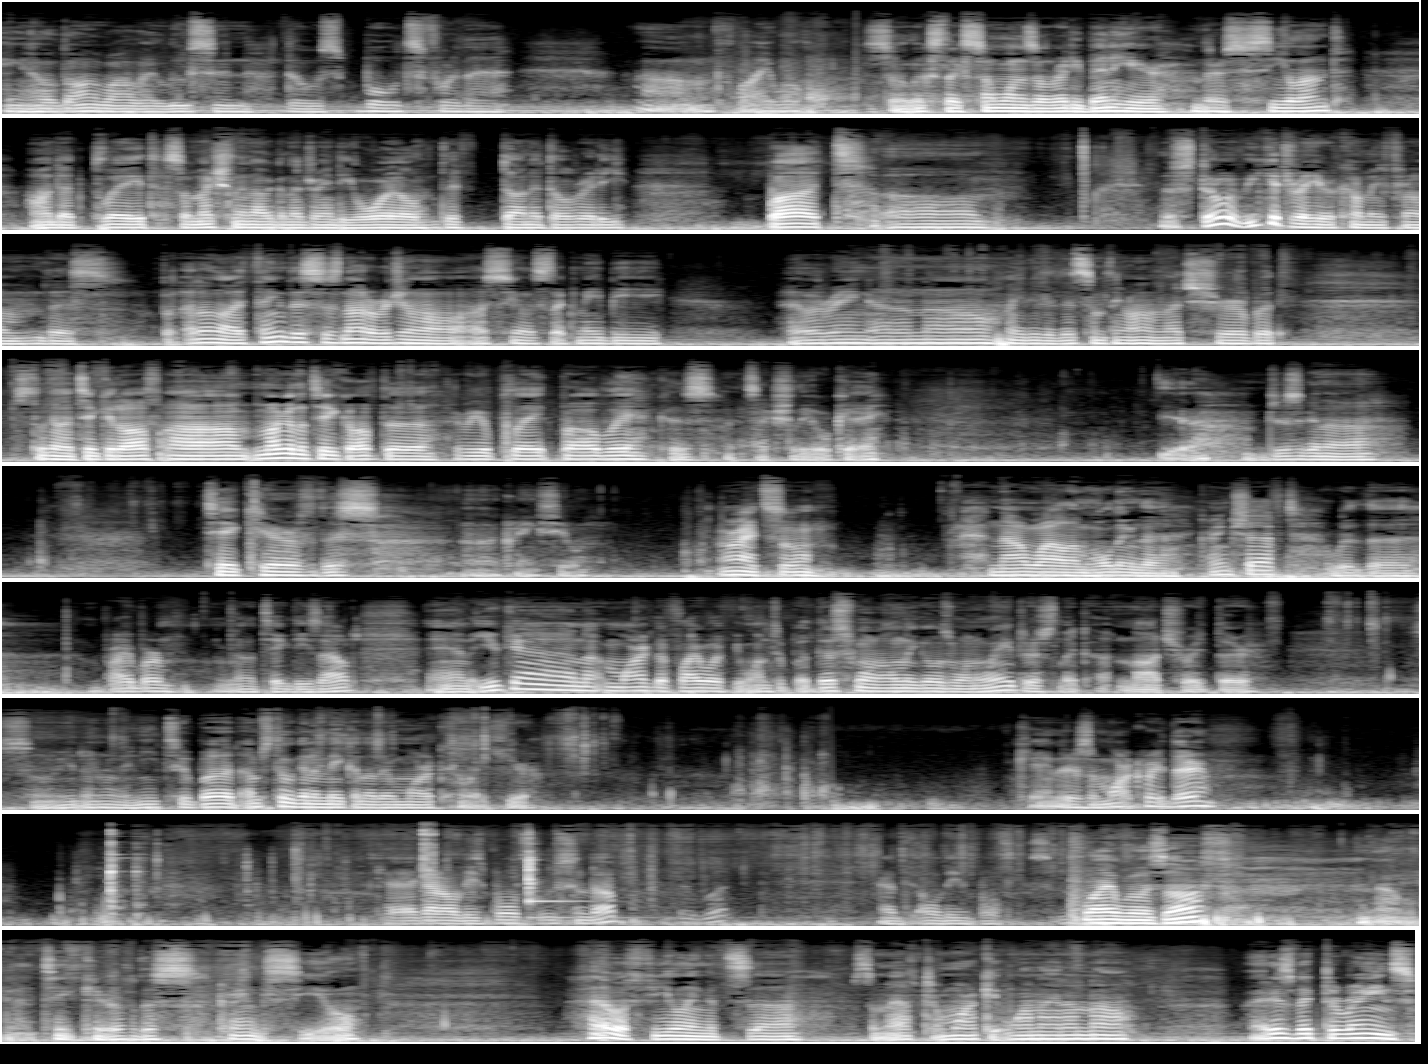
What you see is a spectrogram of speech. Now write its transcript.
being held on while I loosen those bolts for the um, flywheel. So it looks like someone has already been here. There's sealant on that plate. So I'm actually not gonna drain the oil. They've done it already. But um, there's still a leakage right here coming from this. But I don't know. I think this is not original uh, seal. It's like maybe ring. I don't know. Maybe they did something wrong. I'm not sure. But I'm still gonna take it off um, i'm not gonna take off the rear plate probably because it's actually okay yeah i'm just gonna take care of this uh, crank seal all right so now while i'm holding the crankshaft with the pry bar i'm gonna take these out. And you can mark the flywheel if you want to but this one only goes one way. There's like a notch right there. So you don't really need to but i'm still gonna make another mark right here. Okay there's a mark right there. Okay i got all these bolts loosened up. Got all these bolts loosened flywheel is off now we're gonna take care of this crank seal I have a feeling it's uh, some aftermarket one I don't know it is Victor Reinz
